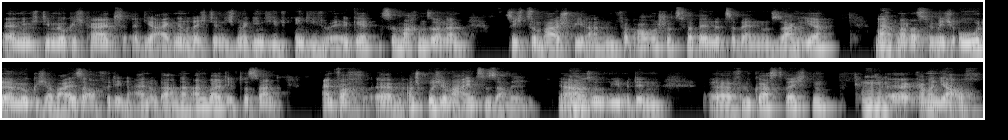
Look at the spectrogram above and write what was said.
nämlich die Möglichkeit, die eigenen Rechte nicht nur individuell geltend zu machen, sondern sich zum Beispiel an Verbraucherschutzverbände zu wenden und zu sagen, hier, macht ja. mal was für mich oder möglicherweise auch für den einen oder anderen Anwalt interessant, einfach ähm, Ansprüche mal einzusammeln. Ja, ja, so wie mit den äh, Fluggastrechten, mhm. äh, kann man ja auch,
